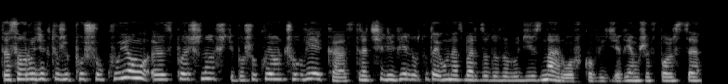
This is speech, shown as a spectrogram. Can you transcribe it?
To są ludzie, którzy poszukują e, społeczności, poszukują człowieka. Stracili wielu, tutaj u nas bardzo dużo ludzi zmarło w COVID-zie. Wiem, że w Polsce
